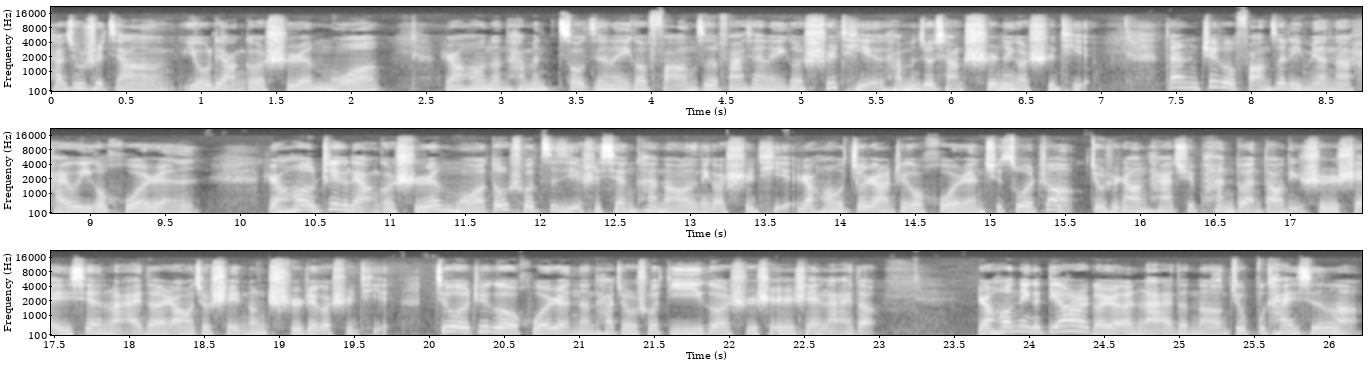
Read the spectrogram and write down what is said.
它就是讲有两个食人魔，然后呢，他们走进了一个房子，发现了一个尸体，他们就想吃那个尸体，但这个房子里面呢还有一个活人，然后这两个食人魔都说自己是先看到了那个尸体，然后就让这个活人去作证，就是让他去判断到底是谁先来的，然后就谁能吃这个尸体。结果这个活人呢，他就说第一个是谁谁谁来的。然后那个第二个人来的呢就不开心了，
